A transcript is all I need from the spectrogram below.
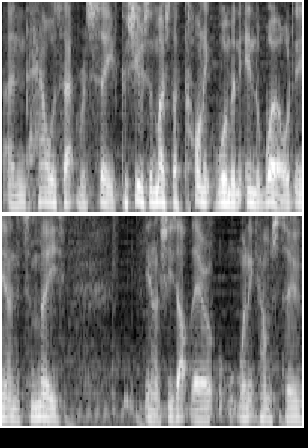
and how was that received? Because she was the most iconic woman in the world, and to me, you know, she's up there when it comes to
